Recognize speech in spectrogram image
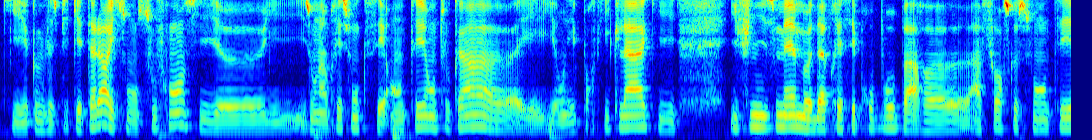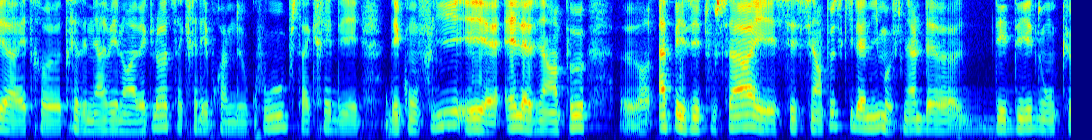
qui, comme je l'expliquais tout à l'heure, ils sont en souffrance, ils, euh, ils ont l'impression que c'est hanté en tout cas, euh, et ils ont les portes qui claquent, ils, finissent même, d'après ses propos, par, euh, à force que ce soit hanté, à être très énervés l'un avec l'autre, ça crée des problèmes de couple, ça crée des, des conflits, et elle, elle vient un peu apaiser tout ça, et c'est un peu ce qui l'anime au final d'aider, donc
